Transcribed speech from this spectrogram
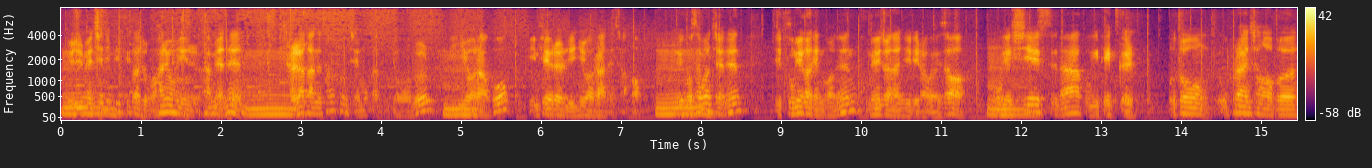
음. 요즘에 챗GPT 가지고 활용을 하면은 음. 잘 나가는 상품 제목 같은 경우를 음. 리뉴얼하고 인테리어를 리뉴얼하는 작업. 음. 그리고 세 번째는 이제 구매가 된 거는 구매 전환율이라고 해서 음. 고객 CS나 고객 댓글. 보통 오프라인 창업은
